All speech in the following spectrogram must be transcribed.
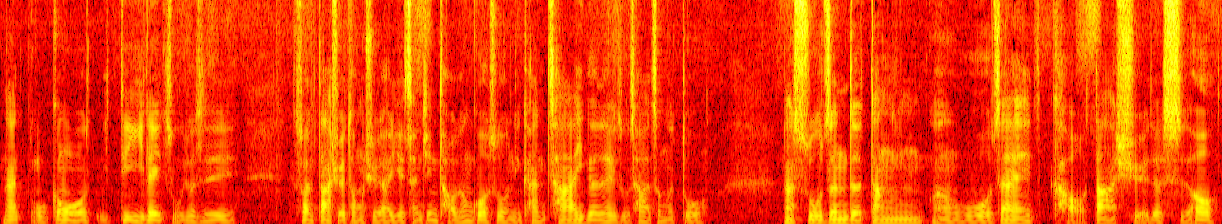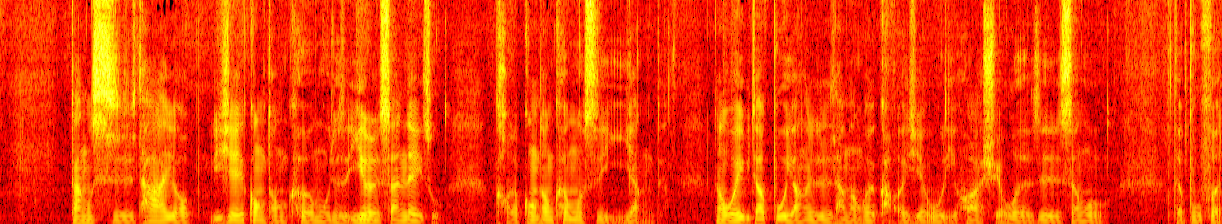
那我跟我第一类组就是算大学同学啊，也曾经讨论过说，你看差一个类组差这么多。那说真的，当嗯我在考大学的时候，当时他有一些共同科目，就是一二三类组考的共同科目是一样的。那唯一比较不一样的就是他们会考一些物理化学或者是生物的部分。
